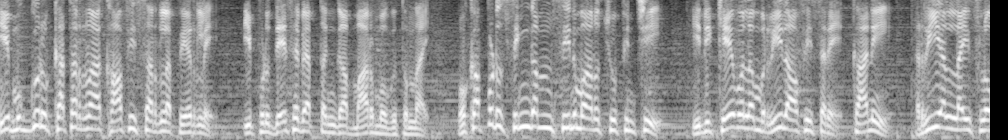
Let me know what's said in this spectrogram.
ఈ ముగ్గురు ఖతర్నాక్ ఆఫీసర్ల పేర్లే ఇప్పుడు దేశవ్యాప్తంగా మారుమోగుతున్నాయి. ఒకప్పుడు సింగం సినిమాను చూపించి ఇది కేవలం రీల్ ఆఫీసరే కానీ రియల్ లైఫ్లో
